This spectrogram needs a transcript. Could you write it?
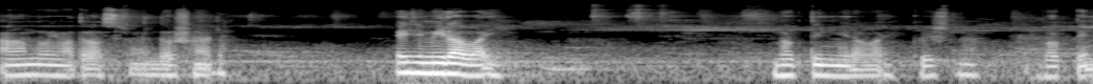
আনন্দময়ী মাতার আশ্রমের দর্শনটা এই যে মীরাবাই। ভক্তিন মীরাবাই কৃষ্ণ ভক্তিন।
